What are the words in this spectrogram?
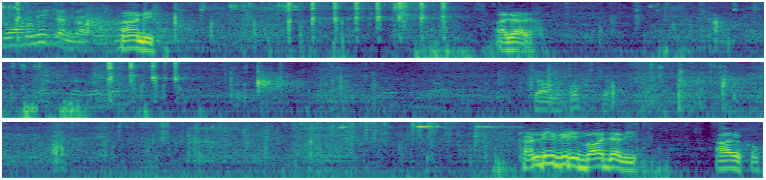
ਚੋਣ ਵੀ ਚੰਗਾ ਹਾਂਜੀ। ਆ ਜਾ ਆ ਜਾ। ਚੱਲ ਪੁੱਤ ਚੱਲ। ਠੰਡੀ ਧੀਰੀ ਬਹੁਤ ਜ਼ਿਆਦੀ। ਆ ਵੇਖੋ।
